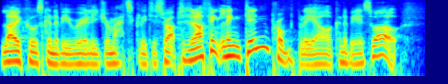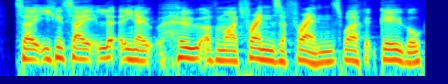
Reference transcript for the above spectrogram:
local is going to be really dramatically disrupted. And I think LinkedIn probably are going to be as well. So you can say, you know, who of my friends of friends work at Google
